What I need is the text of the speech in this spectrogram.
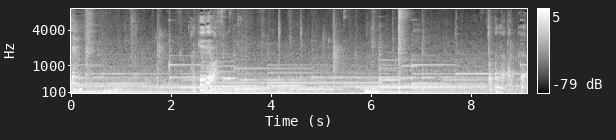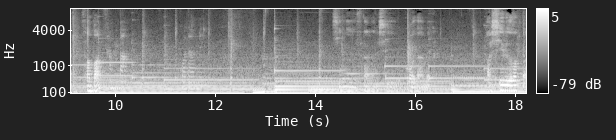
ジャン開けれはする特にアタック。3番？プ3番。5段目。12345ダメあシールドだった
